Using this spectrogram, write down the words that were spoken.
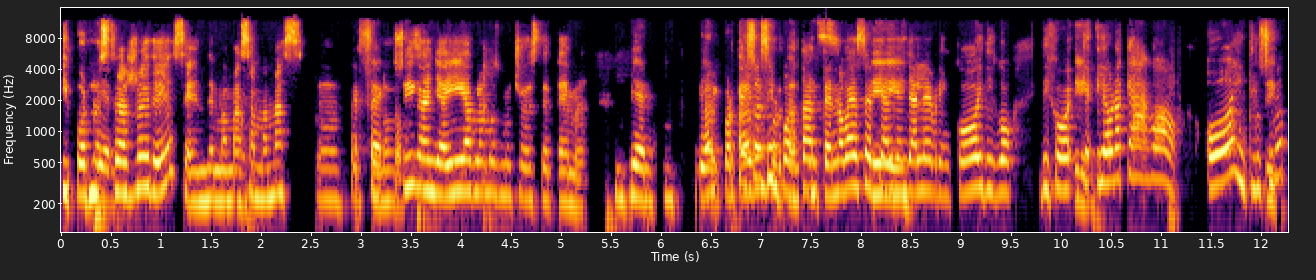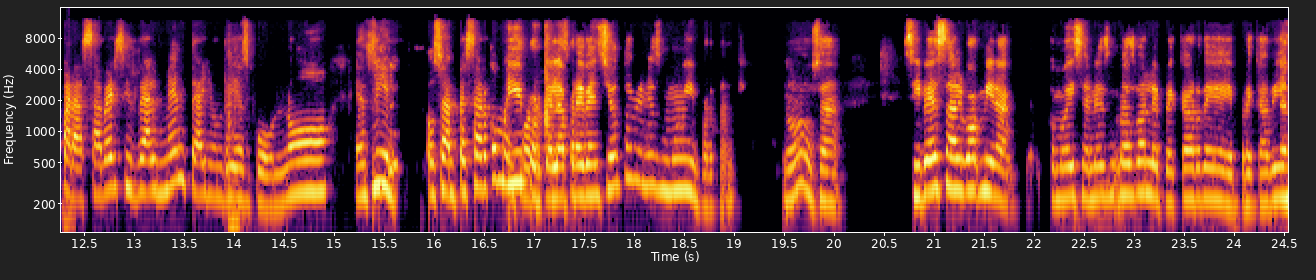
Y por nuestras redes, en de mamás a mamás. Ah, Perfecto. Que nos sigan y ahí hablamos mucho de este tema. Bien, bien, porque eso es importante, no va a ser que alguien ya le brincó y digo, dijo, ¿y ahora qué hago? O inclusive para saber si realmente hay un riesgo o no, en fin, o sea, empezar como... Sí, porque la prevención también es muy importante, ¿no? O sea, si ves algo, mira, como dicen, es más vale pecar de precavido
